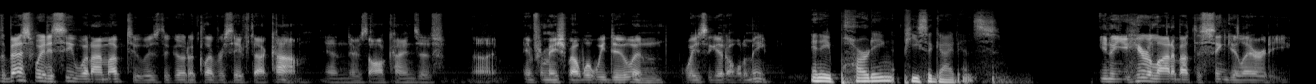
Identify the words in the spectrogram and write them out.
the best way to see what I'm up to is to go to cleversafe.com, and there's all kinds of uh, information about what we do and ways to get a hold of me. And a parting piece of guidance. You know, you hear a lot about the singularity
